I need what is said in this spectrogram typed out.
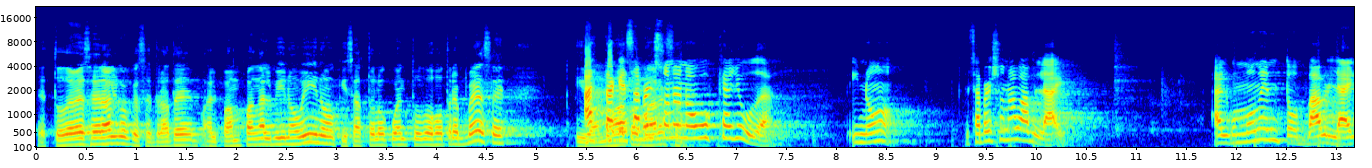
Esto debe ser algo que se trate al pan pan al vino vino, quizás te lo cuento dos o tres veces. Y Hasta que esa persona eso. no busque ayuda. Y no, esa persona va a hablar. Algún momento va a hablar.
